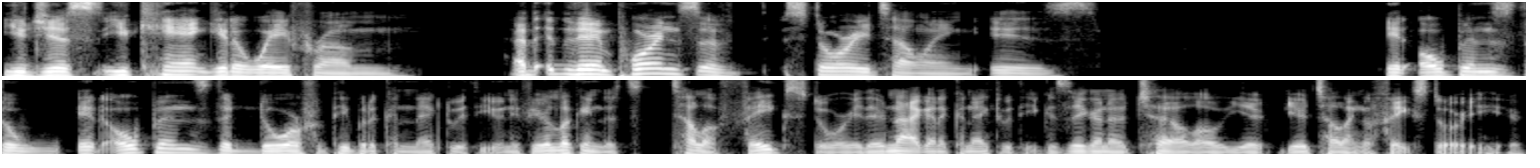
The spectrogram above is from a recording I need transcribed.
you just you can't get away from uh, the importance of storytelling is it opens the it opens the door for people to connect with you. And if you're looking to tell a fake story, they're not going to connect with you because they're going to tell, oh, you're you're telling a fake story here.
